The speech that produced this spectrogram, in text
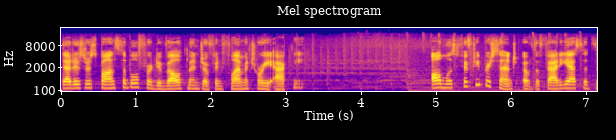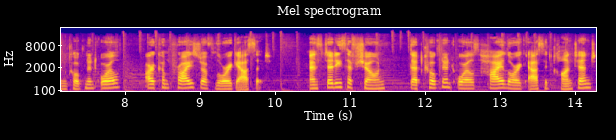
that is responsible for development of inflammatory acne. Almost 50% of the fatty acids in coconut oil are comprised of lauric acid, and studies have shown that coconut oil's high lauric acid content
